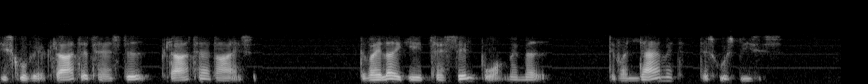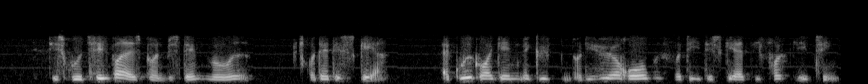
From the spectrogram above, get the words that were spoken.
De skulle være klar til at tage afsted, klar til at rejse. Det var heller ikke et tag selvbord med mad. Det var lammet, der skulle spises. De skulle tilberedes på en bestemt måde. Og da det sker, at Gud går igennem Ægypten, og de hører råbet, fordi det sker de frygtelige ting,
